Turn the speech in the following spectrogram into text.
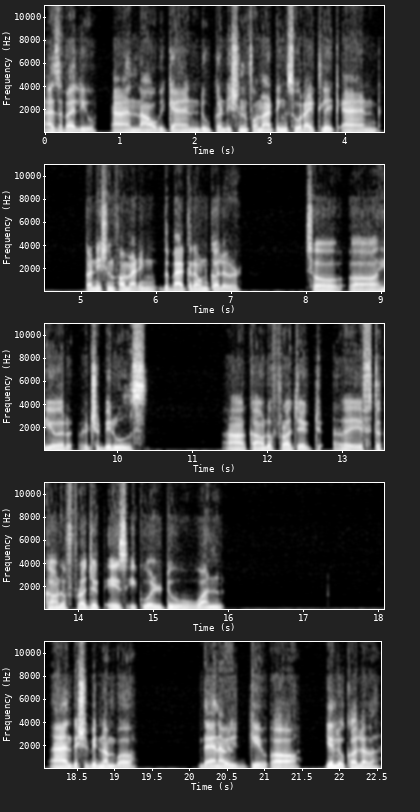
as a value. And now we can do conditional formatting. So right click and conditional formatting the background color. So uh, here it should be rules. Uh, count of project. Uh, if the count of project is equal to one, and there should be number then I will give a yellow color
